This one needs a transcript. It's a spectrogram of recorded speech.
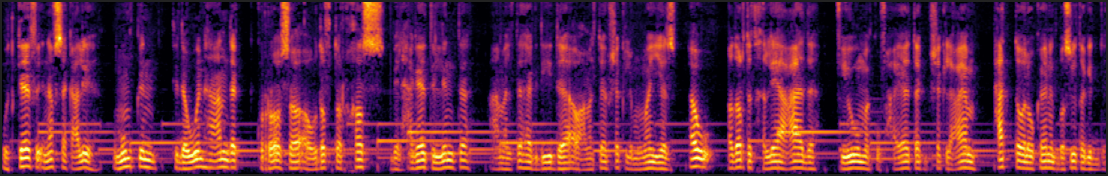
وتكافئ نفسك عليها. وممكن تدونها عندك كراسة أو دفتر خاص بالحاجات اللي أنت عملتها جديدة أو عملتها بشكل مميز أو قدرت تخليها عادة في يومك وفي حياتك بشكل عام حتى ولو كانت بسيطة جدا.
